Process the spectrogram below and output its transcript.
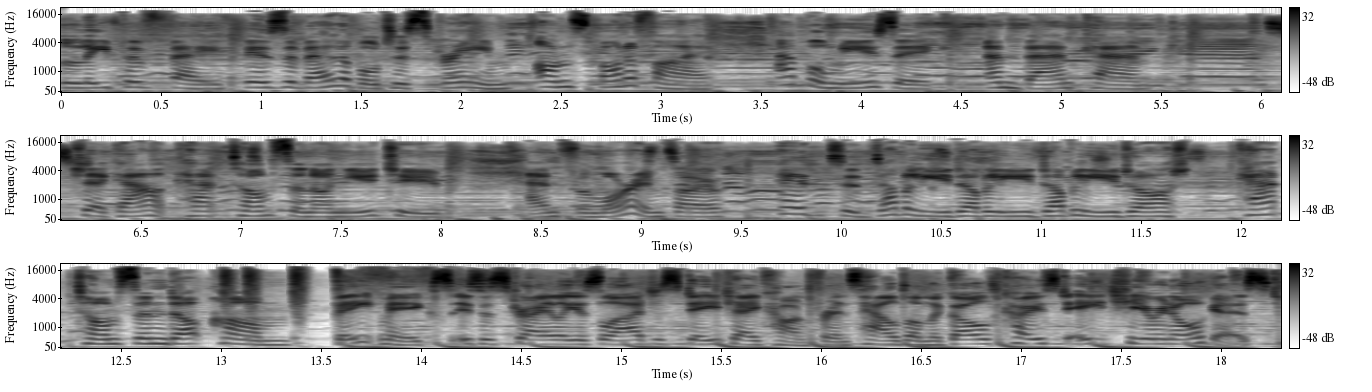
Leap of Faith is available to stream on Spotify, Apple Music, and Bandcamp. Check out Kat Thompson on YouTube And for more info, head to www.catthompson.com. Beat Mix is Australia's largest DJ conference held on the Gold Coast each year in August.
